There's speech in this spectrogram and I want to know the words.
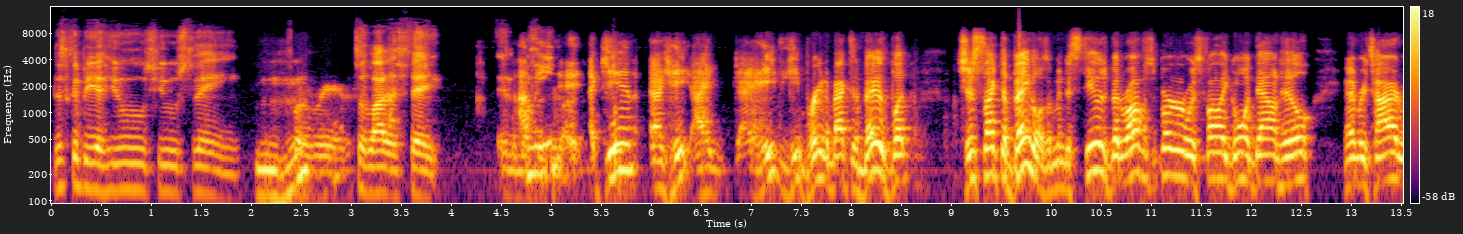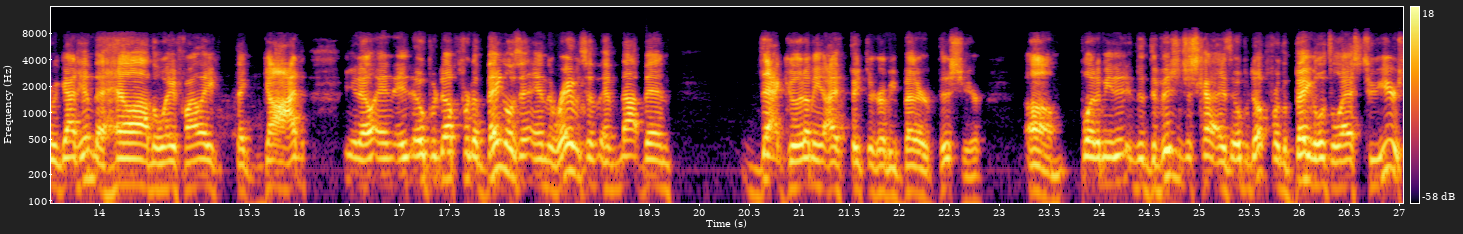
this could be a huge, huge thing mm-hmm. for the Reds. It's a lot of stake. In the I mean, again, I hate I, I hate to keep bringing it back to the Bengals, but just like the Bengals, I mean, the Steelers, Ben Roethlisberger was finally going downhill and retired. We got him the hell out of the way finally, thank God. You know, and it opened up for the Bengals and, and the Ravens have, have not been that good. I mean, I think they're going to be better this year. Um, but I mean, the division just kind of has opened up for the Bengals the last two years.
